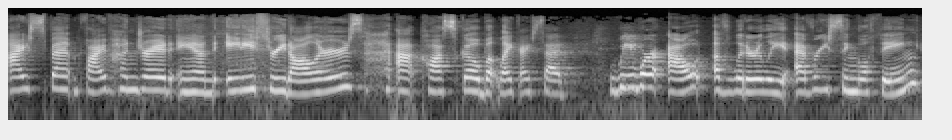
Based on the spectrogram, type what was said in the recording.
I spent $583 at Costco, but like I said, we were out of literally every single thing.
